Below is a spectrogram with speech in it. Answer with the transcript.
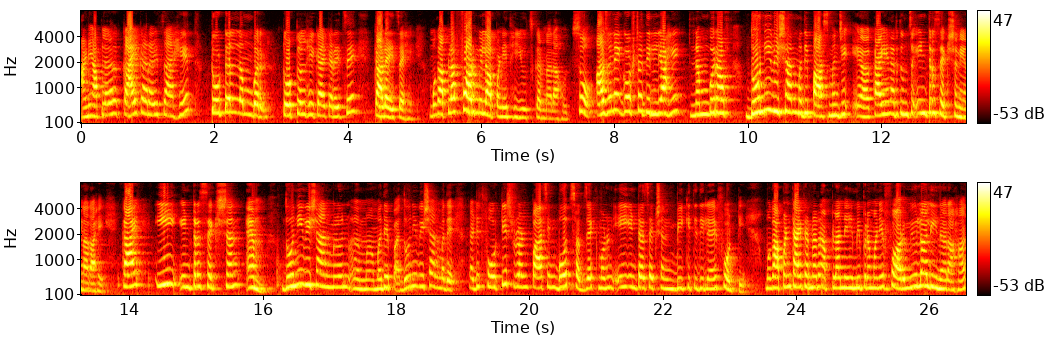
आणि आपल्याला काय करायचं आहे? टोटल नंबर टोटल हे काय करायचे काढायचं आहे. मग आपला फॉर्म्युला आपण इथे यूज करणार आहोत. सो अजून एक गोष्ट दिलेली आहे. नंबर ऑफ दोन्ही विषयांमध्ये पास म्हणजे काय येणार? तुमचं इंटरसेक्शन येणार आहे. काय? ई इंटरसेक्शन एम दोन्ही विषयां मिळून मध्ये पा दोन्ही विषयांमध्ये that is forty student pass in both subject म्हणून ए इंटरसेक्शन बी किती दिले आहे? फोर्टी मग आपण काय करणार? आपला नेहमीप्रमाणे फॉर्म्युला लिहिणार आहात.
